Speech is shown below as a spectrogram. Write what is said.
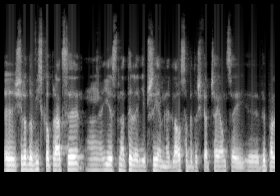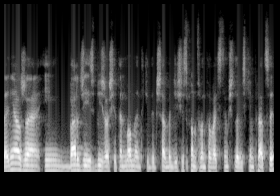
E, Środowisko pracy mm, jest na tyle nieprzyjemne dla osoby doświadczającej e, wypalenia, że im bardziej zbliża się ten moment, kiedy trzeba będzie się skonfrontować z tym środowiskiem pracy,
